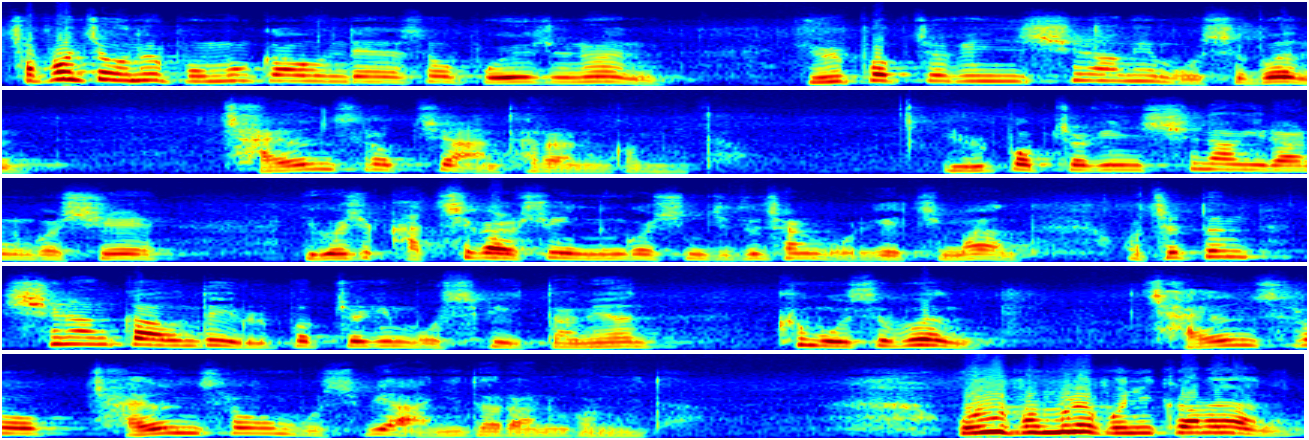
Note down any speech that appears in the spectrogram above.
첫 번째 오늘 본문 가운데에서 보여주는 율법적인 신앙의 모습은 자연스럽지 않다라는 겁니다. 율법적인 신앙이라는 것이 이것이 같이 갈 수 있는 것인지도 잘 모르겠지만 어쨌든 신앙 가운데 율법적인 모습이 있다면 그 모습은 자연스럽 자연스러운 모습이 아니다라는 겁니다. 오늘 본문에 보니까는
